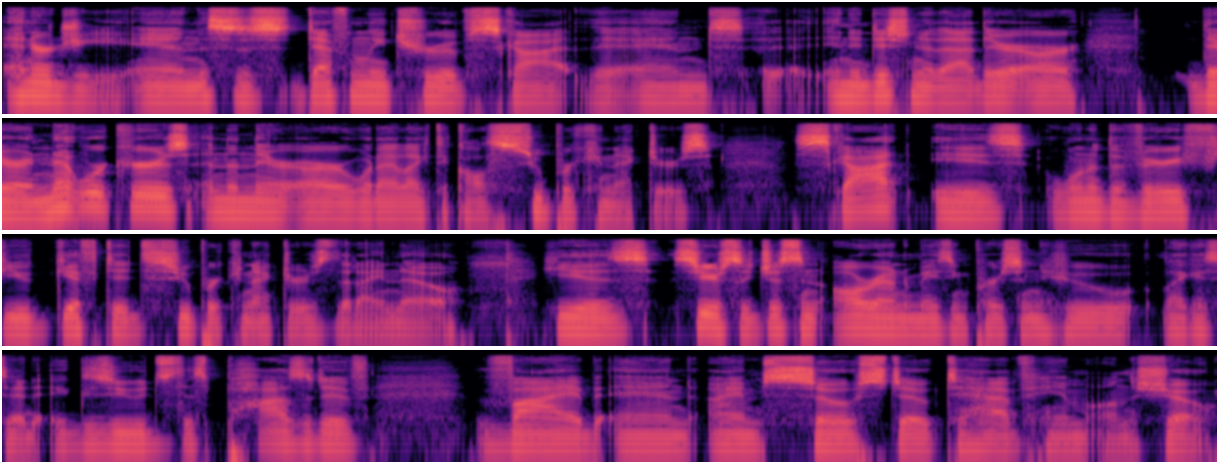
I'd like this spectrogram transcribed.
energy, and this is definitely true of Scott. And uh, in addition to that, there are there are networkers, and then there are what I like to call super connectors. Scott is one of the very few gifted super connectors that I know. He is seriously just an all around amazing person who, like I said, exudes this positive vibe, and I am so stoked to have him on the show.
